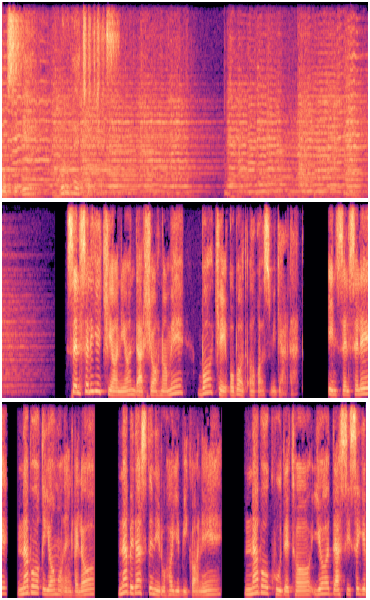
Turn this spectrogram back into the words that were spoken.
موسیقی گروه چرچز سلسله کیانیان در شاهنامه با کیقوباد آغاز می گردد. این سلسله نه با قیام و انقلاب، نه به دست نیروهای بیگانه، نه با کودتا یا دسیسه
